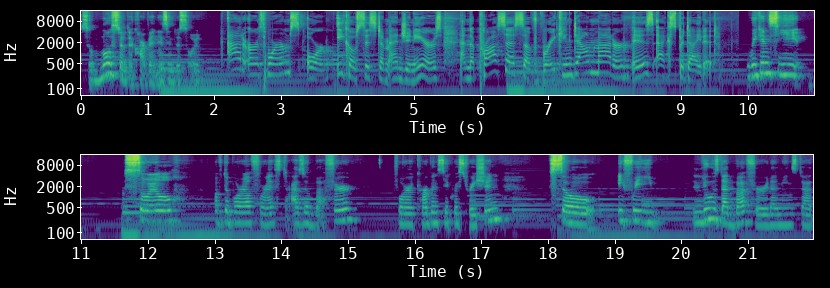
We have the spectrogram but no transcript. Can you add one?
So most of the carbon is in the soil. Add earthworms or ecosystem engineers, and the process of breaking down matter is expedited. We can see soil of the boreal forest as a buffer for carbon sequestration. So if we lose that buffer, that means that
